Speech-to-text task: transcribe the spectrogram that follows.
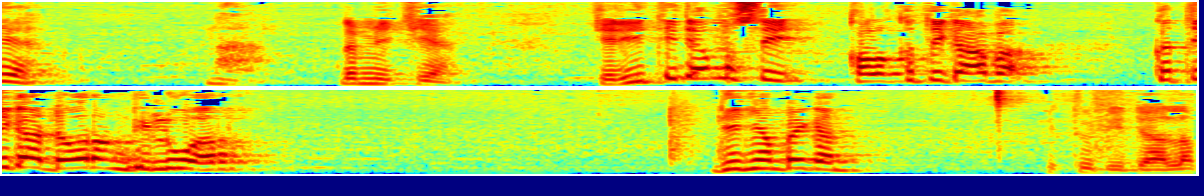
Iya. Nah, demikian. Jadi tidak mesti kalau ketika apa? Ketika ada orang di luar dia nyampaikan itu di dalam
